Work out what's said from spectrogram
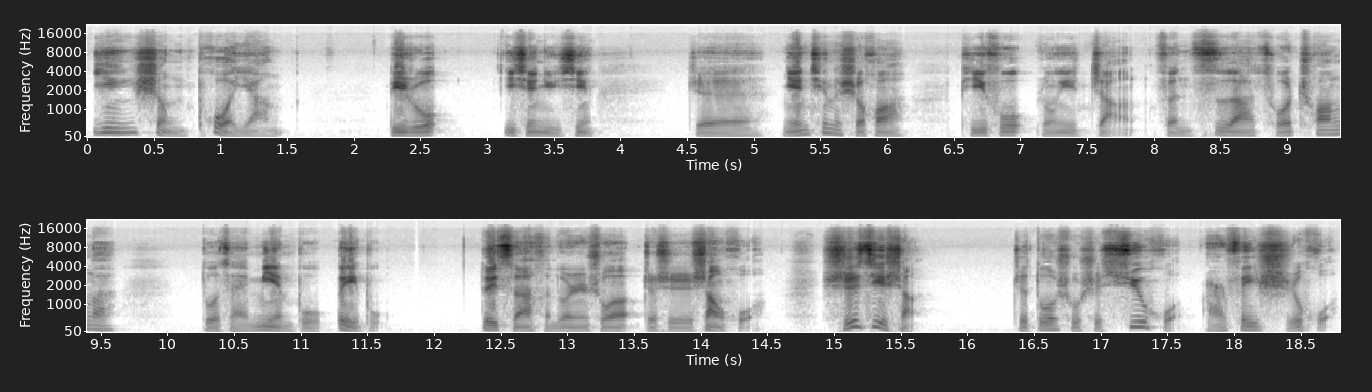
阴盛破阳，比如一些女性这年轻的时候啊，皮肤容易长粉刺啊、痤疮啊。多在面部、背部，对此啊，很多人说这是上火，实际上这多数是虚火而非实火。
